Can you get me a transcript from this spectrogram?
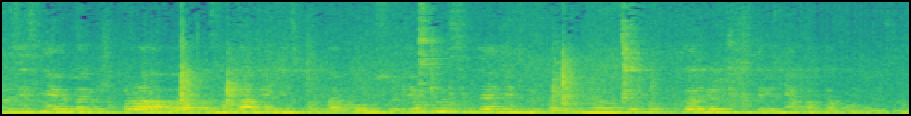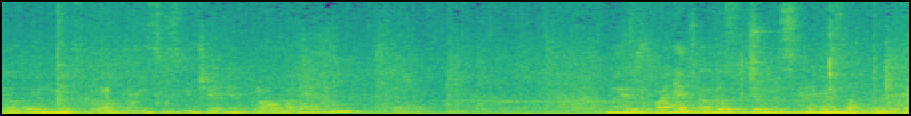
Разъясняю также право ознакомления с протоколом судебного заседания, результативного отчета по через 4 дня протокол будет подготовлен, имеет право принести замечание. Право понятно? Ну, если понятно, тогда судебное заседание закрыто.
